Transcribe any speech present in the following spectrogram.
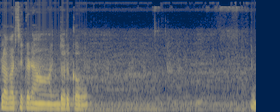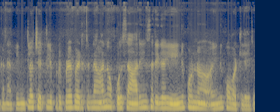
ఫ్లవర్స్ ఇక్కడ దొరకవు. ఇంకా నాకు ఇంట్లో చెట్లు ఇప్పుడిప్పుడే పెడుతున్నా కానీ ఒక్కోసారి సరిగా ఏనుకున్న ఏనుకోవట్లేదు.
